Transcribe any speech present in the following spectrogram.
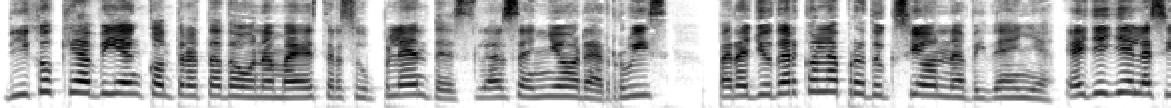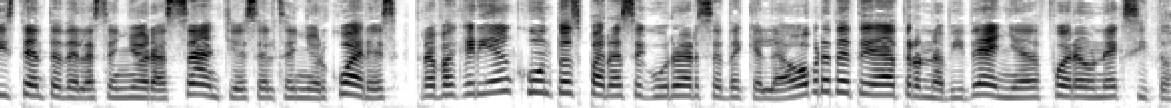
Dijo que habían contratado a una maestra suplente, la señora Ruiz, para ayudar con la producción navideña. Ella y el asistente de la señora Sánchez, el señor Juárez, trabajarían juntos para asegurarse de que la obra de teatro navideña fuera un éxito.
